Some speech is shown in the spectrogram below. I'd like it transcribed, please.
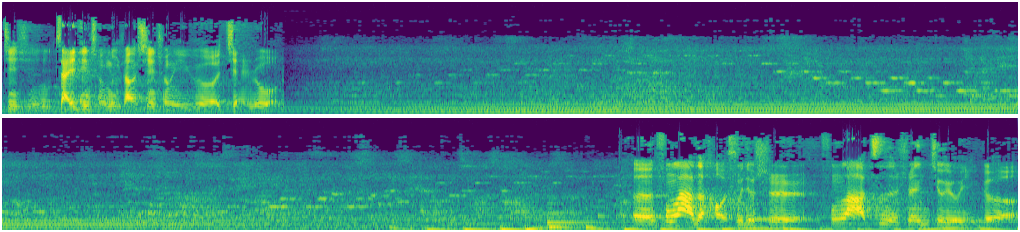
进行在一定程度上形成一个减弱。蜂蜡的好处就是蜂蜡自身就有一个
